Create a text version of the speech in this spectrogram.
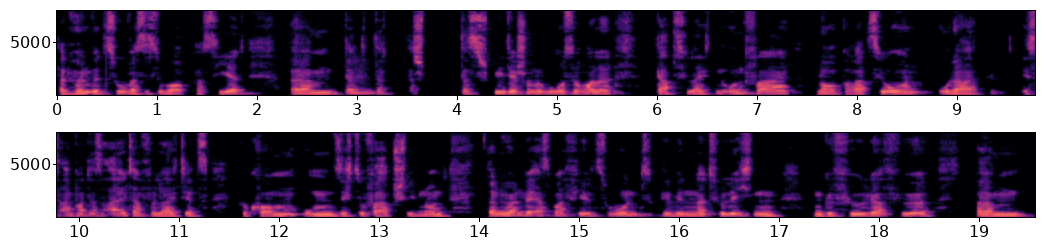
dann hören wir zu, was ist überhaupt passiert. Ähm, das, mhm. das, das spielt ja schon eine große Rolle. Gab es vielleicht einen Unfall, eine Operation oder ist einfach das Alter vielleicht jetzt gekommen, um sich zu verabschieden. Und dann hören wir erstmal viel zu und gewinnen natürlich ein, ein Gefühl dafür, ähm,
